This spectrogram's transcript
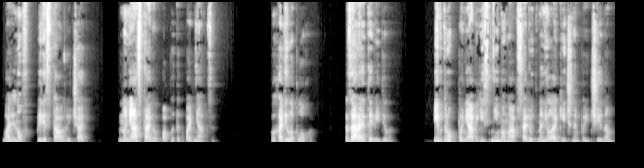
Вольнов перестал рычать, но не оставил попыток подняться. Выходило плохо. Зара это видела. И вдруг по необъяснимым и абсолютно нелогичным причинам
